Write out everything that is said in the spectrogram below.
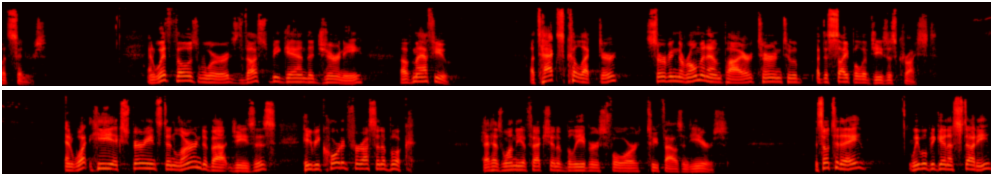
but sinners. And with those words, thus began the journey of Matthew. A tax collector serving the Roman Empire turned to a, a disciple of Jesus Christ. And what he experienced and learned about Jesus, he recorded for us in a book that has won the affection of believers for 2,000 years. And so today, we will begin a study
